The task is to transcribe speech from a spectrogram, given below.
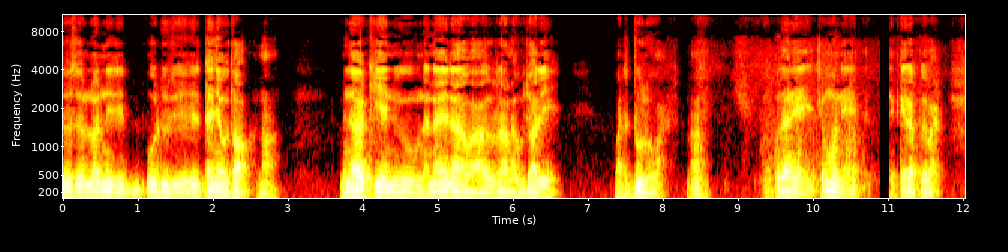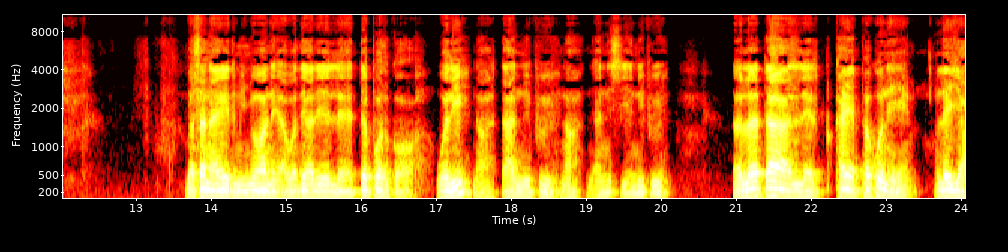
ဒုဆူလောနေအိုဒူတညောတော့နော်မင်းကကေနူနနိုင်ရာဝါရာလာဘူးကြော်လေးဘာတူလို့ပါနော် ကိုယ်တိုင်ကျမနဲ့တကယ်တော့ပွဲပါဘာစနိုင်တမီမျိုးကနေအဝတ်ရလေးလေတက်ပေါ်ကောဝလီနော်တာနီဖူနော်အန်စီနီဖူနော်လတာလေခိုင်ဖကုနေလေယာ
